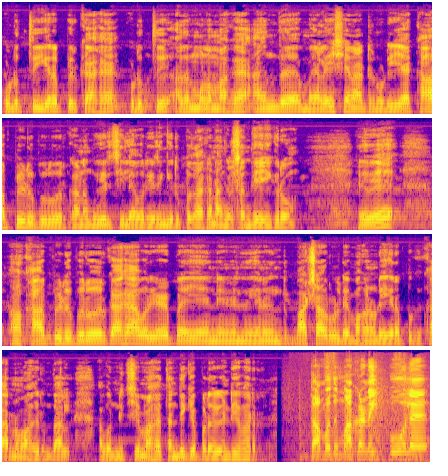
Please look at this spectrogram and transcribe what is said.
கொடுத்து இறப்பிற்காக கொடுத்து அதன் மூலமாக அந்த மலேசிய நாட்டினுடைய காப்பீடு பெறுவதற்கான முயற்சியில் அவர் இறங்கியிருப்பதாக நாங்கள் சந்தேகிக்கிறோம். எனவே காப்பீடு பெறுவதற்காக அவர் இழப்ப என்- பாட்ஷா அவர்களுடைய மகனுடைய இறப்புக்கு காரணமாக இருந்தால் அவர் நிச்சயமாக தண்டிக்கப்பட வேண்டியவர். தமது மகனைப் போல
